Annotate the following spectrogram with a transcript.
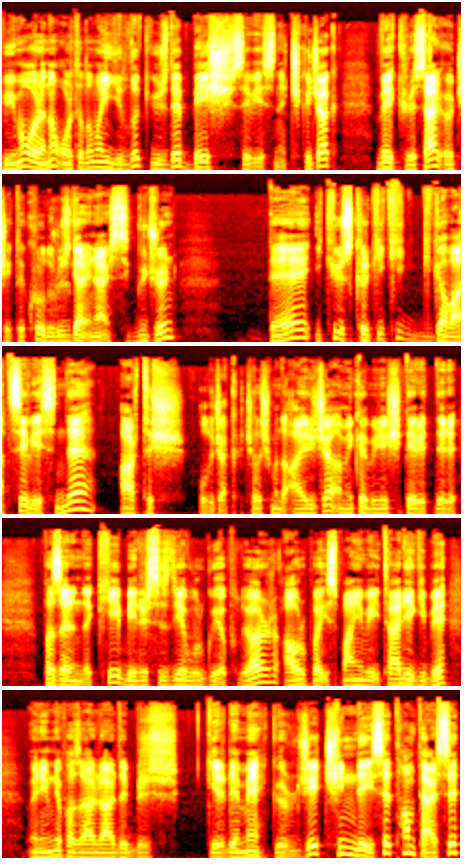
Büyüme oranı ortalama yıllık %5 seviyesine çıkacak ve küresel ölçekte kurulu rüzgar enerjisi gücün de 242 gigawatt seviyesinde artış olacak. Çalışmada ayrıca Amerika Birleşik Devletleri pazarındaki belirsizliğe vurgu yapılıyor. Avrupa, İspanya ve İtalya gibi önemli pazarlarda bir gerileme görüleceği, Çin'de ise tam tersi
